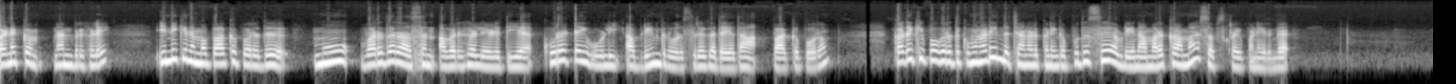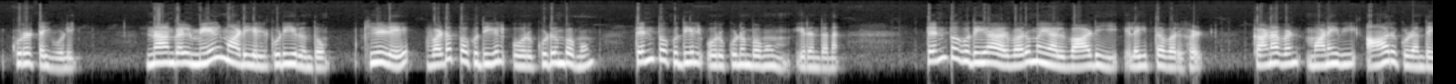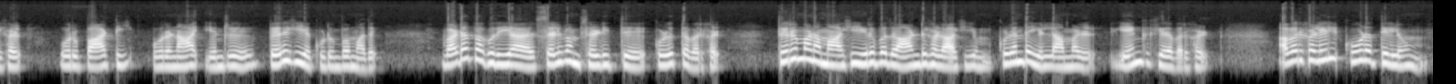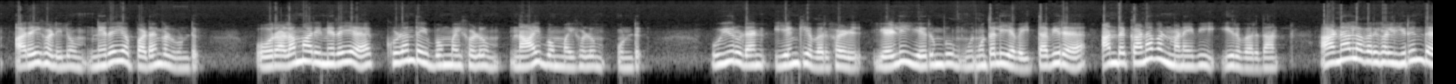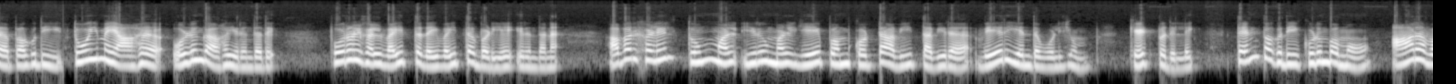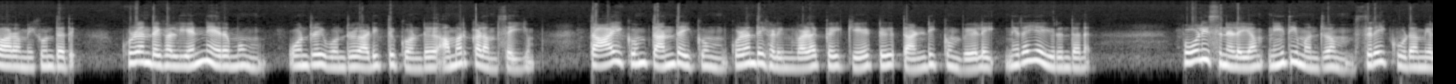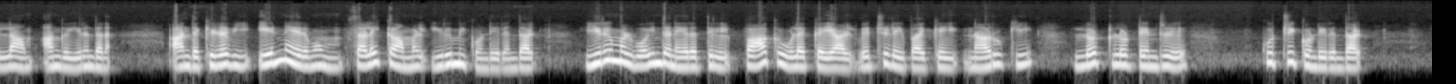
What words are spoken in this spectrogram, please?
வணக்கம் நண்பர்களே. இன்னைக்கு நம்ம பார்க்க போகிறது மு. வரதராசன் அவர்கள் எழுதிய குரட்டை ஒளி அப்படிங்கிற ஒரு சிறுகதையை தான் பார்க்க போகிறோம் கதைக்கு போகிறதுக்கு முன்னாடி இந்த சேனலுக்கு நீங்கள் புதுசு அப்படின்னா மறக்காமல் சப்ஸ்கிரைப் பண்ணிடுங்க குரட்டை ஒளி. நாங்கள் மேல் மாடியில் குடியிருந்தோம். கீழே வடபகுதியில் ஒரு குடும்பமும் தென்பகுதியில் ஒரு குடும்பமும் இருந்தன. தென்பகுதியார் வறுமையால் வாடி இழைத்தவர்கள். கணவன் மனைவி ஆறு குழந்தைகள். ஒரு பாட்டி ஒரு நாய் என்று பெருகிய குடும்பம் அது. வடபகுதியார் செல்வம் செழித்து கொழுத்தவர்கள். திருமணமாகி இருபது ஆண்டுகளாகியும் குழந்தை இல்லாமல் ஏங்குகிறவர்கள். அவர்களில் கூடத்திலும் அறைகளிலும் நிறைய படங்கள் உண்டு. ஓர் அலமாரி நிறைய குழந்தை பொம்மைகளும் நாய் பொம்மைகளும் உண்டு. உயிருடன் இயங்கியவர்கள் எலி எறும்பு மு- முதலியவை தவிர அந்த கணவன் மனைவி இருவர்தான். ஆனால் அவர்கள் இருந்த பகுதி தூய்மையாக ஒழுங்காக இருந்தது. பொருள்கள் வைத்ததை வைத்தபடியே இருந்தன. அவர்களில் தும்மல் இருமல் ஏப்பம் கொட்டாவி தவிர வேறு எந்த ஒளியும் கேட்பதில்லை. தென்பகுதி குடும்பமோ ஆரவாரம் மிகுந்தது. குழந்தைகள் எந்நேரமும் ஒன்றை ஒன்று அடித்துக்கொண்டு அமர்க்களம் செய்யும். தாய்க்கும் தந்தைக்கும் குழந்தைகளின் வழக்கை கேட்டு தண்டிக்கும் வேலை நிறைய இருந்தன. போலீஸ் நிலையம் நீதிமன்றம் சிறைக்கூடம் எல்லாம் அங்கு இருந்தன. அந்த கிழவி எந்நேரமும் சளைக்காமல் இருமிக் கொண்டிருந்தாள். இருமல் ஓய்ந்த நேரத்தில் பாக்கு உலக்கையால் வெற்றிடை பாய்க்கை நறுக்கி லொட் லொட்டென்று குற்றி கொண்டிருந்தாள்.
